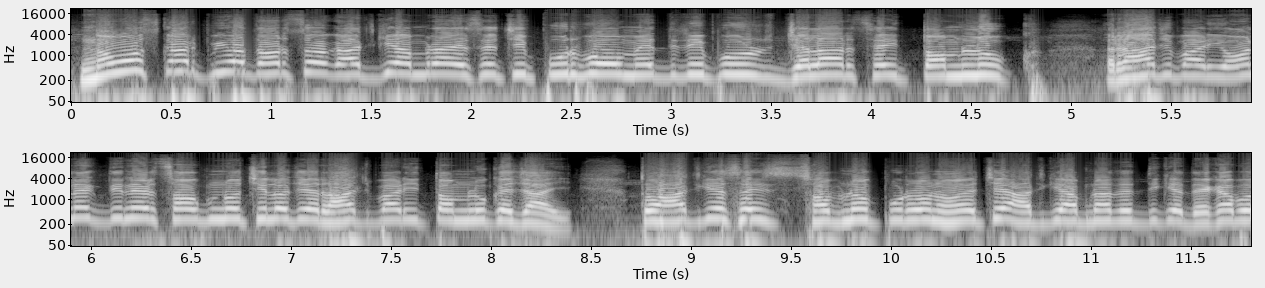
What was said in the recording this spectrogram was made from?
নমস্কার, প্রিয় দর্শক, আজকে আমরা এসেছি পূর্ব মেদিনীপুর জেলার সেই তমলুক, রাজবাড়ি। অনেক দিনের স্বপ্ন ছিল যে রাজবাড়ি তমলুকে যাই। তো আজকে সেই স্বপ্ন পূরণ হয়েছে। আজকে আপনাদের দিকে দেখাবো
